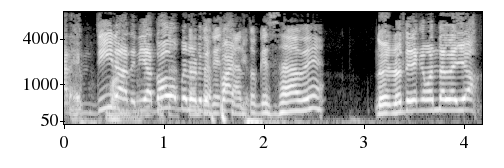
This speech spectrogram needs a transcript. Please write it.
Argentina, tenía todo, pero el de que, España. tanto que sabe. No, no tenía que mandarla yo.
